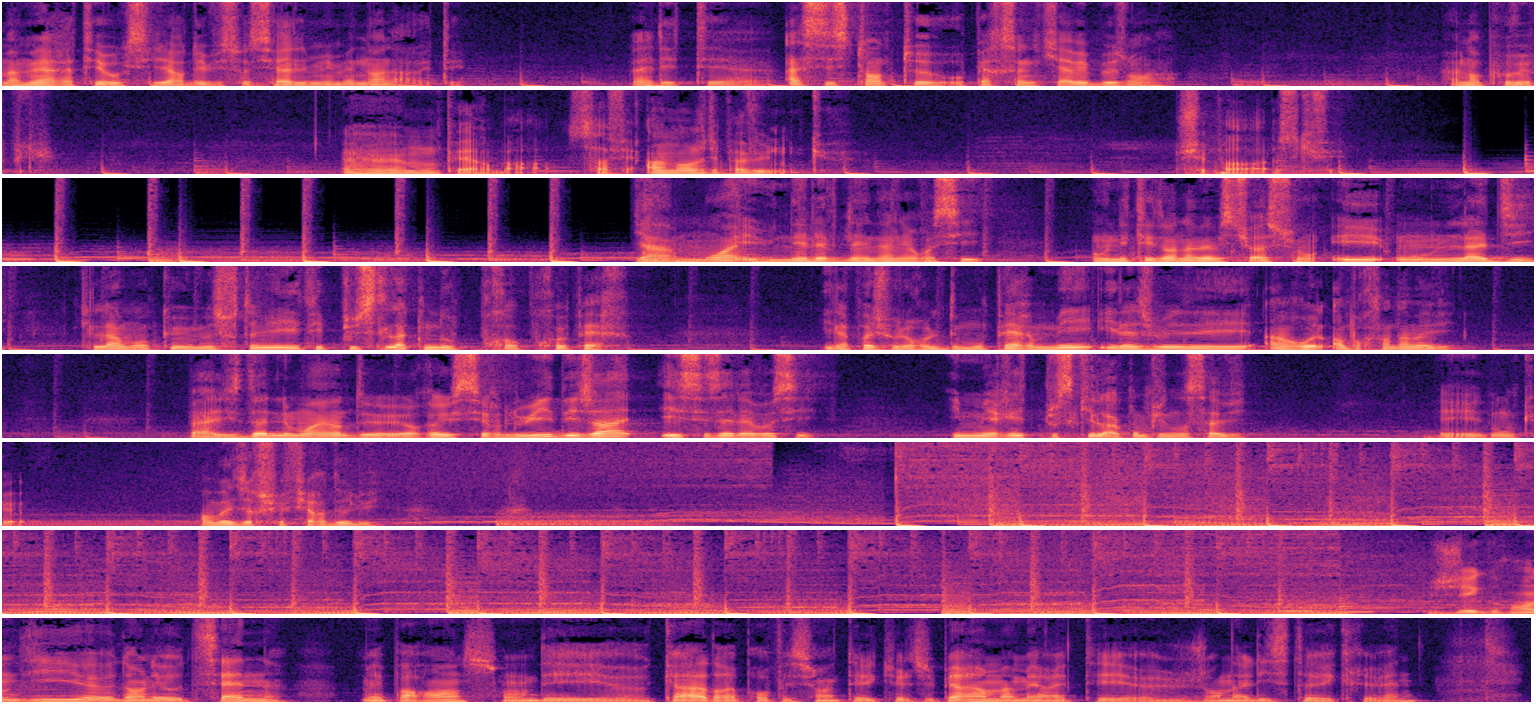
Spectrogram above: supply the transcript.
Ma mère était auxiliaire de vie sociale, mais maintenant elle a arrêté. Elle était euh, assistante aux personnes qui avaient besoin. Elle n'en pouvait plus. Euh, mon père, bah, ça fait un an que je l'ai pas vu, donc euh, je sais pas ce qu'il fait. Il y a moi et une élève de l'année dernière aussi, on était dans la même situation et on l'a dit clairement que M. Fontanier était plus là que nos propres pères. Il n'a pas joué le rôle de mon père, mais il a joué un rôle important dans ma vie. Bah, il se donne les moyens de réussir lui déjà et ses élèves aussi. Il mérite tout ce qu'il a accompli dans sa vie. Et donc, euh, on va dire que je suis fier de lui. J'ai grandi euh, dans les Hauts-de-Seine. Mes parents sont des euh, cadres et professions intellectuelles supérieures. Ma mère était euh, journaliste écrivaine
